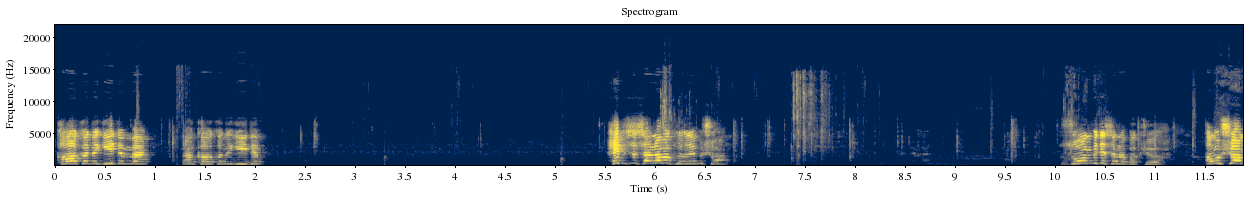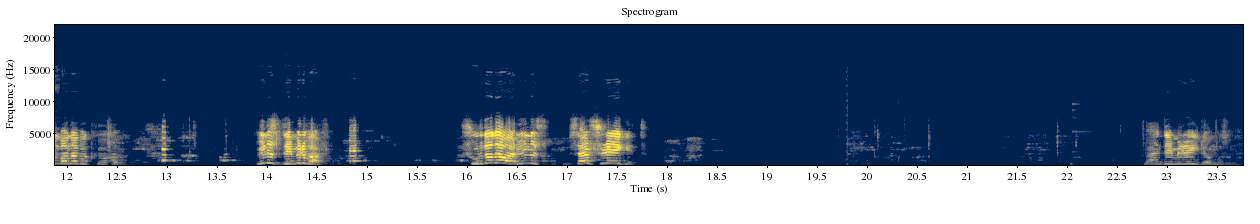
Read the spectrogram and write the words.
Kalkanı giydim ben. Ben kalkanı giydim. Hepsi sana bakıyor değil mi şu an? Zombi de sana bakıyor. Ama şu an bana bakıyor tamam. Yunus demir var. Şurada da var Yunus. Sen şuraya git. Ben demire gidiyorum o zaman.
